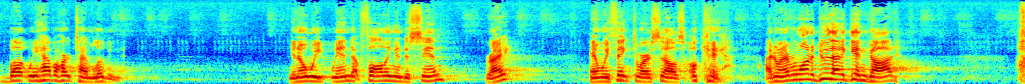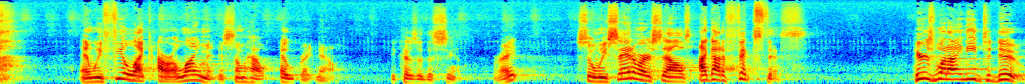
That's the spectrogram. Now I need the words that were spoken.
but we have a hard time living it. You know, we, we end up falling into sin, right? And we think to ourselves, okay, I don't ever want to do that again, God. And we feel like our alignment is somehow out right now because of the sin, right? So we say to ourselves, I got to fix this. Here's what I need to do.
